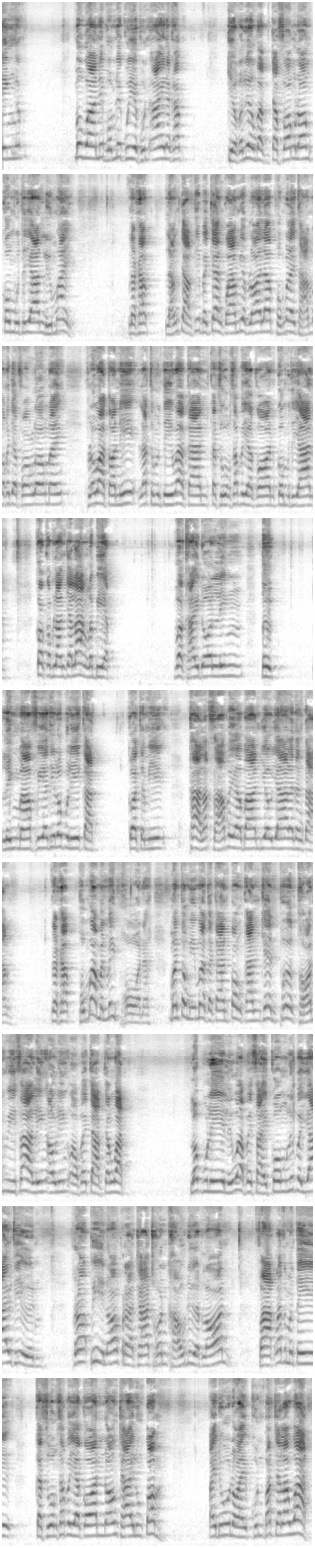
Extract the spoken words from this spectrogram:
ลิงครับ เมื่อวานนี้ผมได้คุยกับคุณไอซ์นะครับ เกี่ยวกับเรื่องว่าจะฟ้องร้องกรมอุทยานหรือไม่นะครับ หลังจากที่ไปแจ้งความเรียบร้อยแล้ว ผมก็เลยถามว่าเขาจะฟ้องร้องไหมเพราะว่าตอนนี้รัฐมนตรีว่าการกระทรวงทรัพยากรกรมอุทยาน ก็กำลังจะร่างระเบียบ ว่าใครโดนลิงตึกลิงมาเฟียที่ลบบุรีกัด ก็จะมีค่ารักษาพยาบาลเยียวยาอะไรต่างๆ นะครับผมว่ามันไม่พอนะมันต้องมีมาตรการป้องกัน เช่น เพิกถอนวีซ่าลิงเอาลิงออกไปจากจังหวัดลบบุรีหรือว่าไปใส่กรงหรือไปย้ายไปที่อื่น เพราะพี่น้องประชาชนเขาเดือดร้อน ฝากรัฐมนตรีกระทรวงทรัพยากรน้องชายลุงป้อม ไปดูหน่อยคุณพัชรวาด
